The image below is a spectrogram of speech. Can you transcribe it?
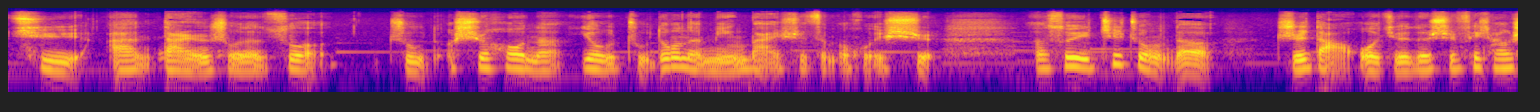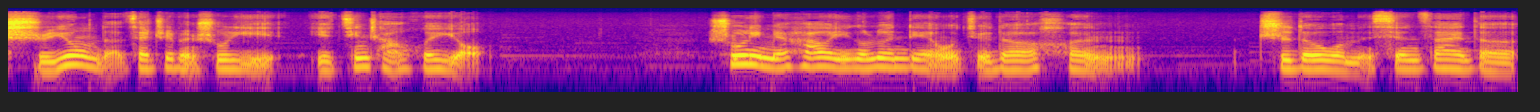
去按大人说的做。主事后呢，又主动的明白是怎么回事，呃，所以这种的指导，我觉得是非常实用的，在这本书里也经常会有。书里面还有一个论点，我觉得很值得我们现在的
